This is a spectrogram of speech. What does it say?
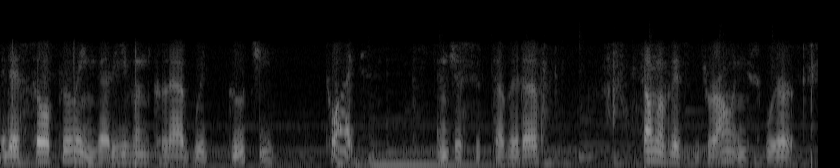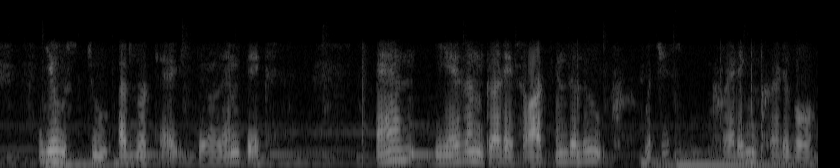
It is so appealing that he even collabed with Gucci twice. And just to top it off, some of his drawings were used to advertise the Olympics, and he even got his art in the Louvre, which is pretty incredible.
